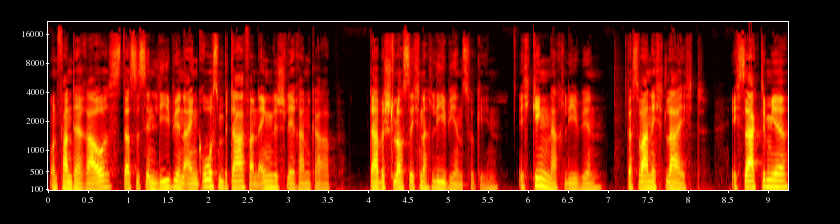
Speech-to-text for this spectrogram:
und fand heraus, dass es in Libyen einen großen Bedarf an Englischlehrern gab. Da beschloss ich, nach Libyen zu gehen. Ich ging nach Libyen. Das war nicht leicht. Ich sagte mir,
